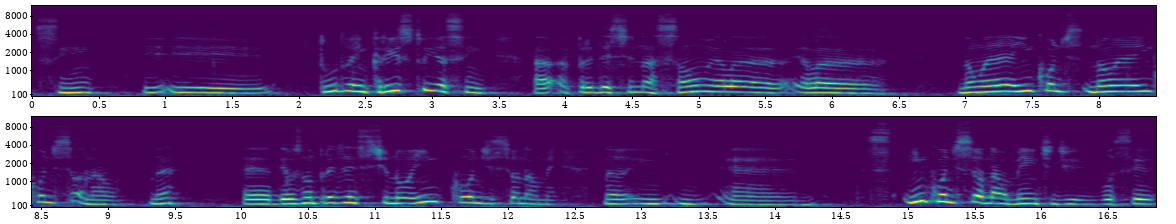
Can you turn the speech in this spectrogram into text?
Sim, e, e tudo em Cristo e assim, a, a predestinação ela, ela não, é não é incondicional, né? É, Deus não predestinou incondicionalmente, não, in, é, incondicionalmente de você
